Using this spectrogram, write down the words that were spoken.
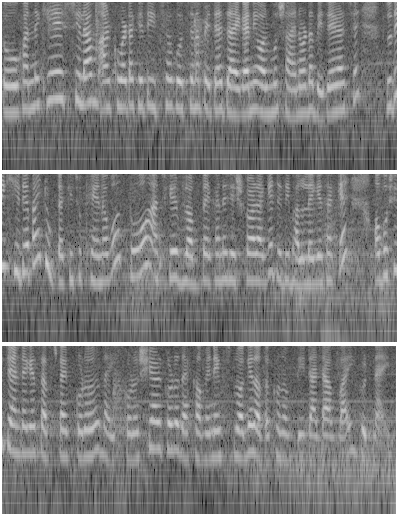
তো ওখানে খেয়ে এসেছিলাম, আর খুব একটা খেতে ইচ্ছা করছে না, পেটের জায়গা নিয়ে অলমোস্ট সাড়ে নটা বেজে গেছে। যদি খিদে পাই টুকটাক কিছু খেয়ে নেব। তো আজকের ব্লগটা এখানে শেষ করার আগে যদি ভালো লেগে থাকে, অবশ্যই চ্যানেলটাকে সাবস্ক্রাইব করো লাইক করো শেয়ার করো, দেখা হবে নেক্সট ব্লগে ততক্ষণ অব্দি টাটা বাই গুড নাইট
